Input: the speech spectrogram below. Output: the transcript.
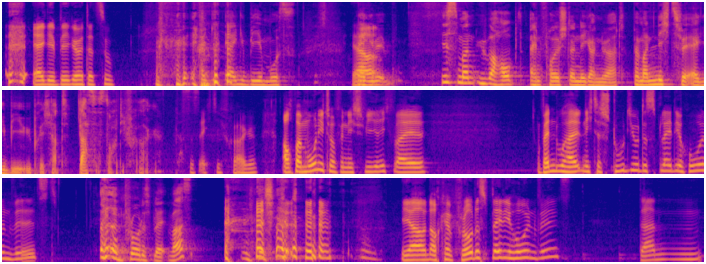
RGB gehört dazu. RGB muss. Ja, RGB. Ist man überhaupt ein vollständiger Nerd, wenn man nichts für RGB übrig hat? Das ist doch die Frage. Das ist echt die Frage. Auch beim Monitor finde ich schwierig, weil wenn du halt nicht das Studio-Display dir holen willst, Pro Display. Was? ja, und auch kein Pro-Display dir holen willst, dann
